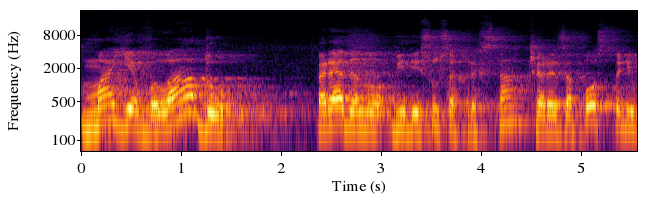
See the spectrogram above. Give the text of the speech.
має владу, передану від Ісуса Христа через апостолів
